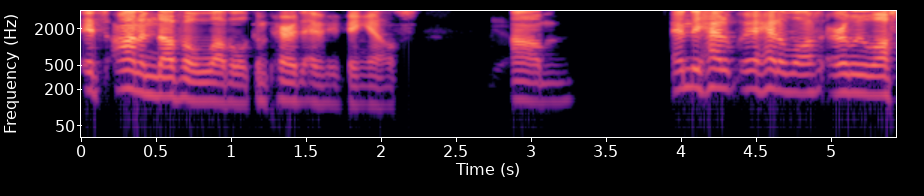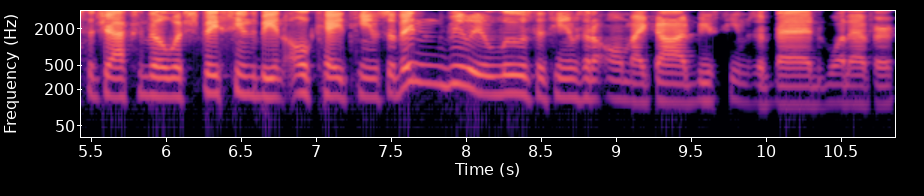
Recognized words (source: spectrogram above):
it's on another level compared to everything else. Yeah. Um, and they had they had a loss early loss to Jacksonville, which they seem to be an okay team. So they didn't really lose the teams that are oh my god, these teams are bad, whatever.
